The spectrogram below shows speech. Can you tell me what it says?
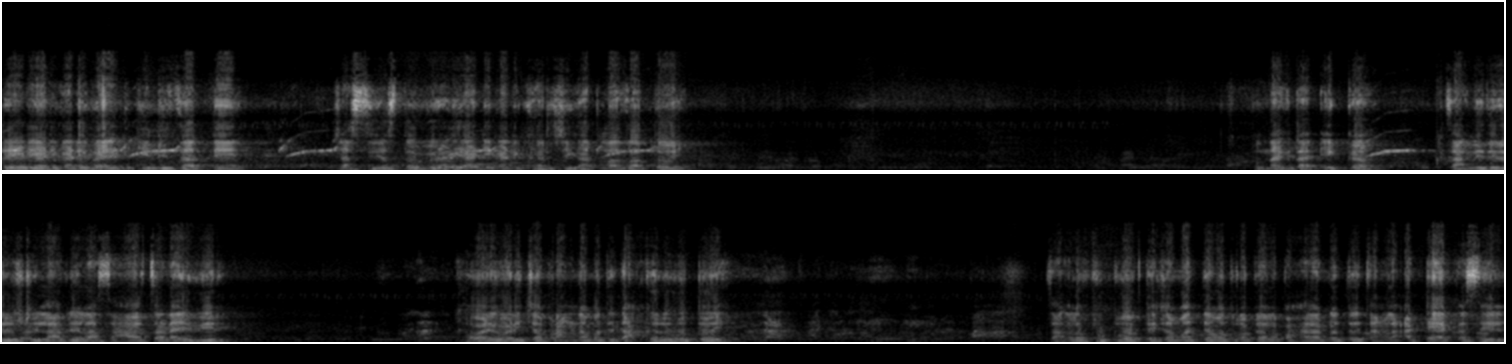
रेड या ठिकाणी व्हॅलिड केली जाते. जास्तीत जास्त वेळ या ठिकाणी खर्ची घातला जातोय. पुन्हा एकदा एक चांगली दृष्टी लाभलेला असा हा चढाई वीर. खवाळीवाडीच्या प्रांगणामध्ये दाखल होतोय. चांगला फुटवर्क त्याच्या माध्यमातून आपल्याला पाहायला मिळतोय. चांगला अटॅक असेल.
